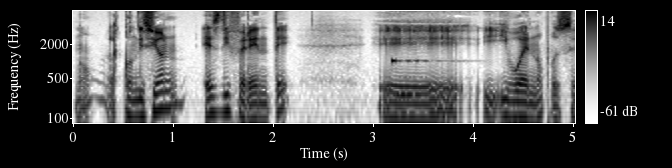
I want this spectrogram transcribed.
¿no? La condición es diferente. Eh, y, bueno, pues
